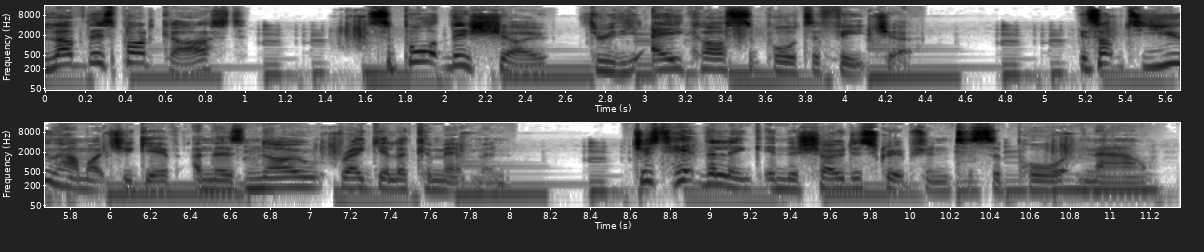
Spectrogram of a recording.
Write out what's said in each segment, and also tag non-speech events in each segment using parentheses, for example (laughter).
Love this podcast? Support this show through the ACAST supporter feature. It's up to you how much you give, and there's no regular commitment. Just hit the link in the show description to support now.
